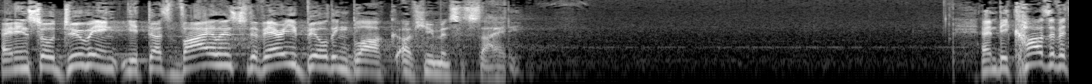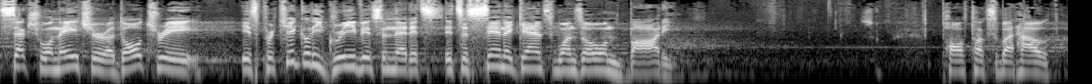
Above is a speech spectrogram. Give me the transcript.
And in so doing, it does violence to the very building block of human society. And because of its sexual nature, adultery is particularly grievous in that it's, it's a sin against one's own body. So Paul talks about how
